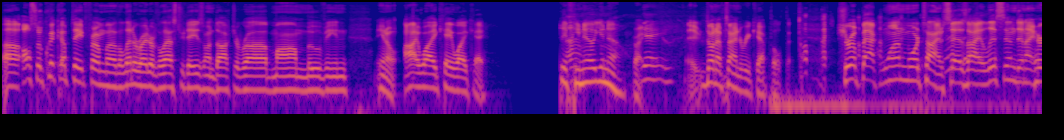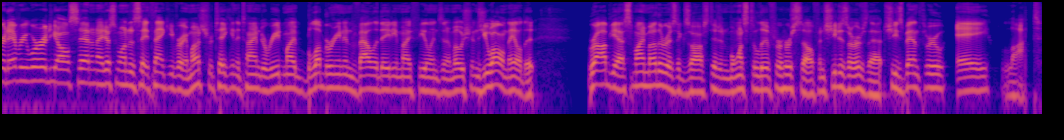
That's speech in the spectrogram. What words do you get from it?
Uh, also, quick update from uh, the letter writer of the last two days on Dr. Rob, mom, moving, you know, IYKYK. If you know, you know. Right. Yay. Uh, Don't have time to recap the whole thing. Sure, wrote back one more time. Says, I listened and I heard every word y'all said, and I just wanted to say thank you very much for taking the time to read my blubbering and validating my feelings and emotions. You all nailed it. Rob, yes, my mother is exhausted and wants to live for herself, and she deserves that. She's been through a lot.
